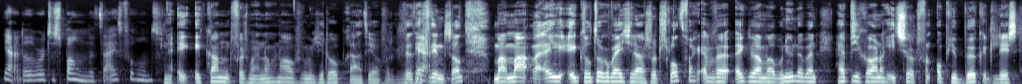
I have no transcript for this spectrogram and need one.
ja, dat wordt een spannende tijd voor ons. Nee, ik, ik, kan volgens mij nog een half uur met je doorpraten hierover. Ik vind het echt interessant. Maar, maar, maar ik, ik, wil toch een beetje daar een soort slotvraag. En ik ben wel benieuwd naar ben. Heb je gewoon nog iets soort van op je bucketlist?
